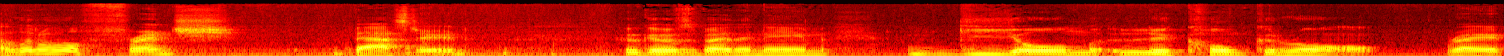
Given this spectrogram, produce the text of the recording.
a little French bastard who goes by the name Guillaume le Conquérant, right?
